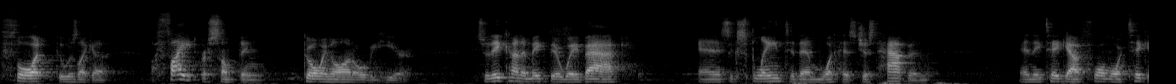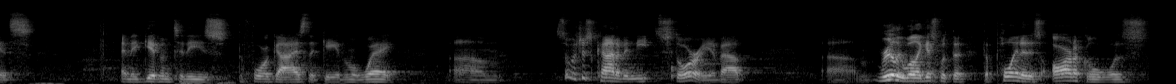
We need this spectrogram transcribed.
thought there was like a, a fight or something going on over here. So they kind of make their way back and it's explained to them what has just happened. And they take out four more tickets and they give them to these the four guys that gave them away. Um, so it's just kind of a neat story about um, really well. I guess what the the point of this article was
